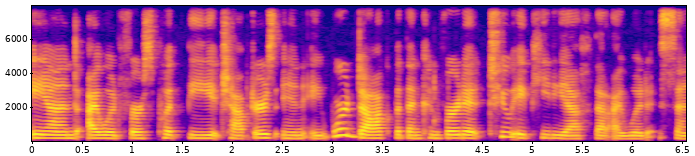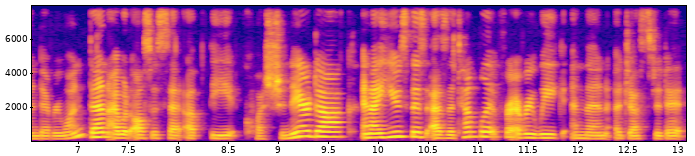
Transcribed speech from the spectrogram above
and I would first put the chapters in a Word doc, but then convert it to a PDF that I would send everyone. Then I would also set up the questionnaire doc, and I use this as a template for every week and then adjusted it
